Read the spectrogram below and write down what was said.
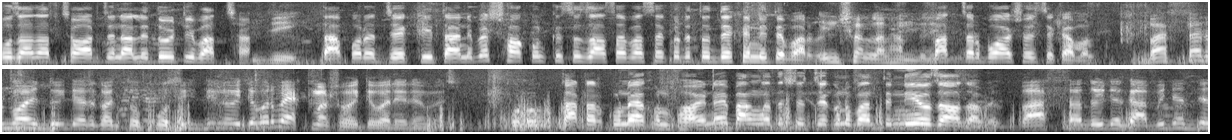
বোঝা যাচ্ছে অরিজিনালি দুইটি বাচ্চা। জি। তারপরে যে কি তা নিবে সকল কিছু যাচাই বাছাই করে তো দেখে নিতে পারবে। ইনশাল্লাহ আলহামদুলিল্লাহ। বাচ্চার বয়স হয়েছে কেমন? বাচ্চার বয়স দুইটার হয়তো পঁচিশ দিন হইতে পারবে এক মাস হইতে পারে এরমের কোনো কাটার কোনো এখন ভয় নাই বাংলাদেশের যে কোনো প্রান্তে নিয়েও যাওয়া যাবে। বাচ্চা দুইটা গাভিটার যে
